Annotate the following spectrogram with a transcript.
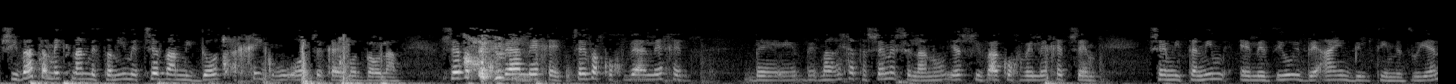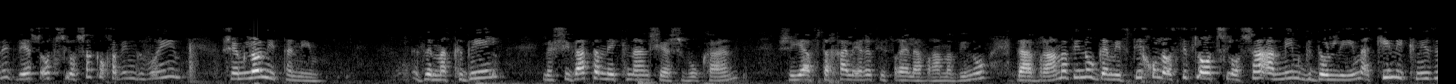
שבעת עמי כנען מסמלים את שבע המידות הכי גרועות שקיימות בעולם. שבע כוכבי הלכת, שבע כוכבי הלכת במערכת השמש שלנו, יש שבעה כוכבי לכת שהם, שהם ניתנים אה, לזיהוי בעין בלתי מזוינת, ויש עוד שלושה כוכבים גבוהים שהם לא ניתנים. זה מקביל לשבעת עמי כנען שישבו כאן, שהיא הבטחה לארץ ישראל לאברהם אבינו, ואברהם אבינו גם הבטיחו להוסיף לו עוד שלושה עמים גדולים, הקיני, כניזי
